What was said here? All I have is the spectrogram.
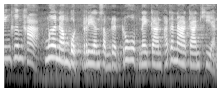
ยิ่งขึ้นค่ะ เมื่อนำบทเรียนสำเร็จรูปในการพัฒนาการเขียน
